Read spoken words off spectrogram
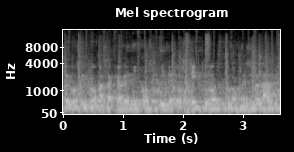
de los diplomas académicos y de los títulos profesionales.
